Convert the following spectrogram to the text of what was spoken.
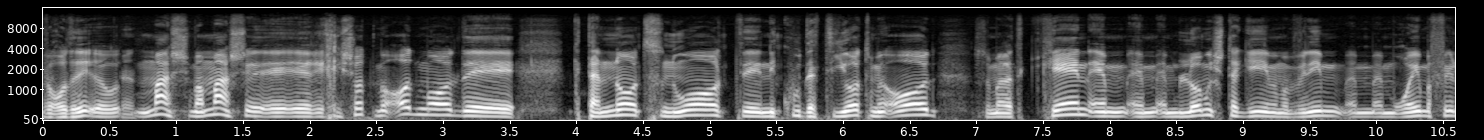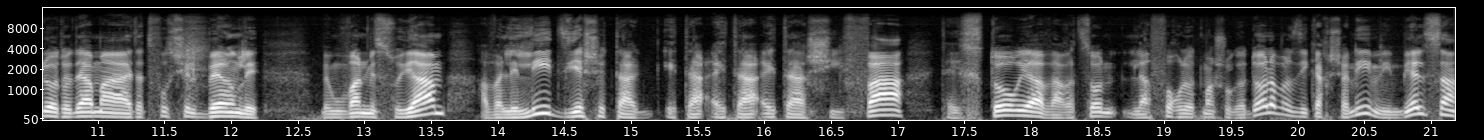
ורודריגו, כן. ממש, ממש אה, אה, רכישות מאוד מאוד אה, קטנות, צנועות, נקודתיות מאוד. זאת אומרת, כן, הם, הם, הם לא משתגעים, הם מבינים, הם, הם רואים אפילו, אתה יודע מה, את הדפוס של ברנלי במובן מסוים, אבל ללידס יש את, ה, את, ה, את, ה, את השאיפה, את ההיסטוריה והרצון להפוך להיות משהו גדול, אבל זה ייקח שנים, ועם ביאלסה,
